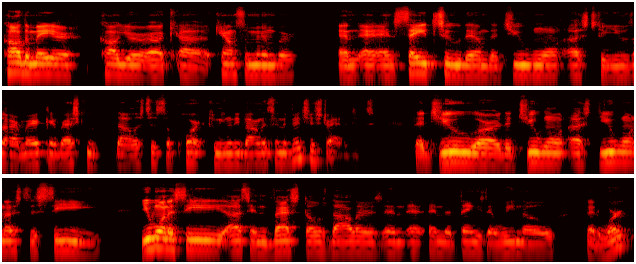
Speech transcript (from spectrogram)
call the mayor, call your uh, uh council member, and, and say to them that you want us to use our American Rescue dollars to support community violence intervention strategies. That you are that you want us you want us to see you want to see us invest those dollars in, in, in the things that we know that work.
